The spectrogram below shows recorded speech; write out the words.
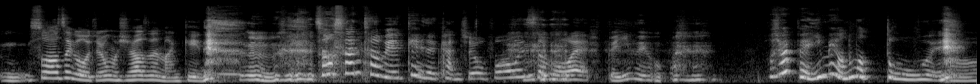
嗯说到这个，我觉得我们学校真的蛮 gay 的，嗯，中山特别 gay 的感觉，我不知道为什么哎、北一没有我觉得北一没有那么多哎、哦，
